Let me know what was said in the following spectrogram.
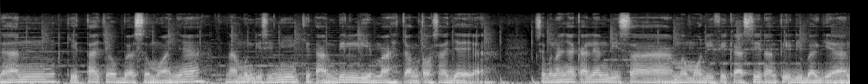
dan kita coba semuanya. Namun di sini kita ambil 5 contoh saja ya. Sebenarnya kalian bisa memodifikasi nanti di bagian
